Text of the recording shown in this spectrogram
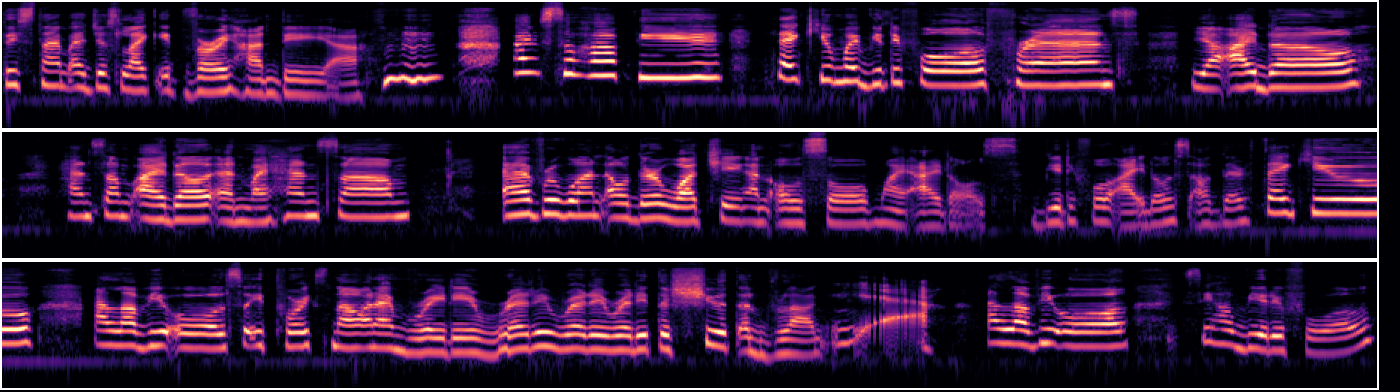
this time I just like it very handy. Yeah, I'm so happy. Thank you, my beautiful friends. Yeah, idol, handsome idol, and my handsome everyone out there watching and also my idols beautiful idols out there. Thank you. I love you all. So it works now and i'm ready ready ready ready to shoot and vlog. Yeah. I love you all. See how beautiful?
